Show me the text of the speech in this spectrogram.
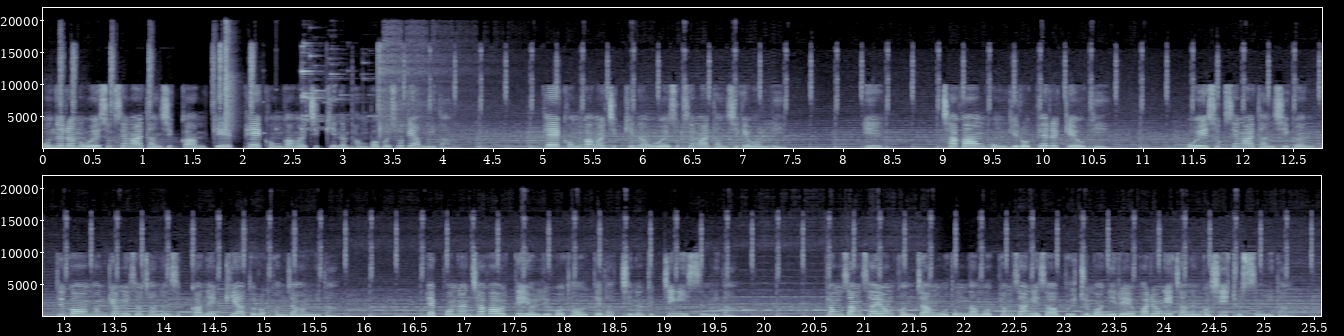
오늘은 오해숙 생활 단식과 함께 폐 건강을 지키는 방법을 소개합니다. 폐 건강을 지키는 오해숙 생활 단식의 원리 1. 차가운 공기로 폐를 깨우기 오해숙 생활 단식은 뜨거운 환경에서 자는 습관을 피하도록 권장합니다. 폐포는 차가울 때 열리고 더울 때 닫히는 특징이 있습니다. 평상 사용 권장 오동나무 평상에서 물주머니를 활용해 자는 것이 좋습니다.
